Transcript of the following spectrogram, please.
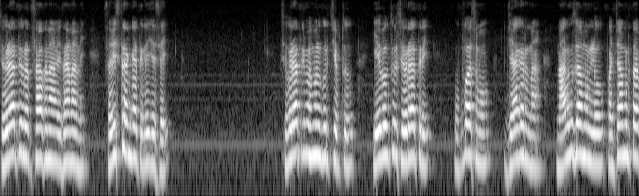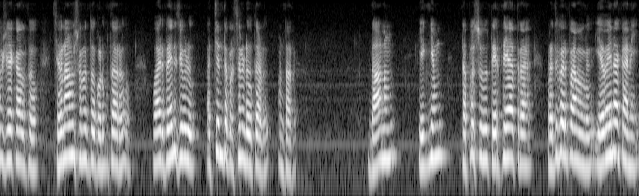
శివరాత్రి వ్రత సాధన విధానాన్ని సవిస్తరంగా తెలియజేశాయి. శివరాత్రి మహిమను గురించి చెబుతూ ఏ భక్తులు శివరాత్రి ఉపవాసము జాగరణ నాలుగు జాములు పంచామృతాభిషేకాలతో శివనామస్మరణతో గడుపుతారో వారిపైన శివుడు అత్యంత ప్రసన్నుడవుతాడు అంటారు. దానం యజ్ఞం తపస్సు తీర్థయాత్ర ప్రతిపరిపాలనలు ఏవైనా కానీ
